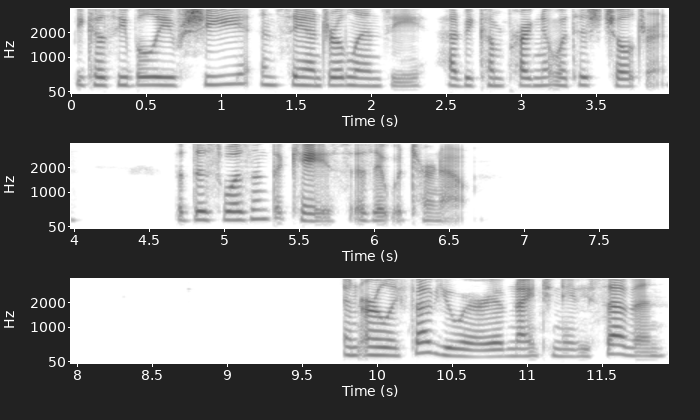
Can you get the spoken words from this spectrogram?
because he believed she and Sandra Lindsay had become pregnant with his children, but this wasn't the case as it would turn out. In early February of 1987,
